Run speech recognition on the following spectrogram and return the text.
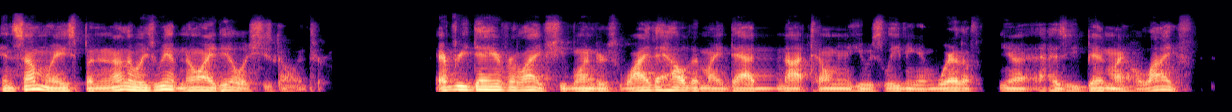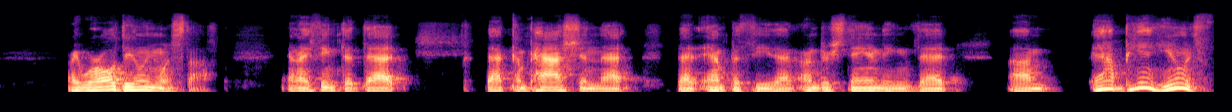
in some ways but in other ways we have no idea what she's going through every day of her life she wonders why the hell did my dad not tell me he was leaving and where the you know has he been my whole life right we're all dealing with stuff and i think that that that compassion that that empathy that understanding that um yeah being human is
